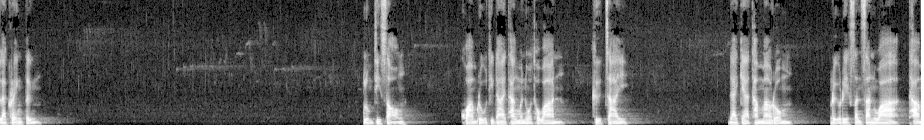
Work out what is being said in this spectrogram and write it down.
และเคร่งตึง ลุ่มที่สอง ความรู้ที่ได้ทางมโนทวาร คือใจ ได้แก่ธรรมารมหรือเรียกสั้นๆว่า ธรรม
